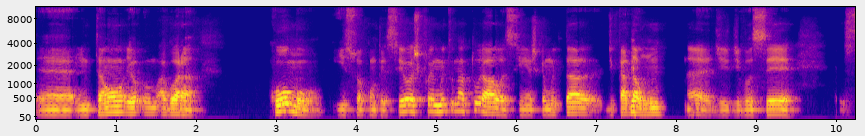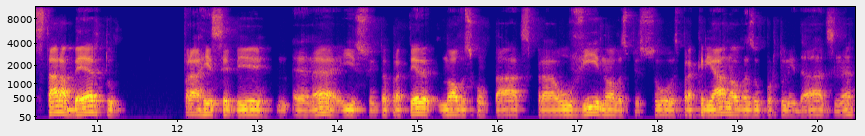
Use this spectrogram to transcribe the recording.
É, então, eu agora como isso aconteceu, acho que foi muito natural, assim, acho que é muito da, de cada um, né, de, de você estar aberto para receber é, né, isso, então para ter novos contatos, para ouvir novas pessoas, para criar novas oportunidades, né?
